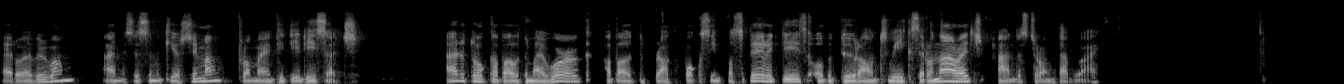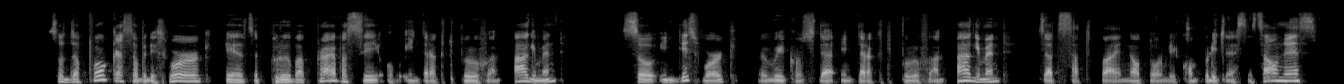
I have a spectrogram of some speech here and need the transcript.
Hello everyone, I'm Susumu Kiyoshima from NTT Research. I'll talk about my work about black box impossibilities of two rounds weak zero knowledge and strong WI. So the focus of this work is to prove a privacy of interactive proof and argument. So in this work, we consider interactive proof and argument that satisfy not only completeness and soundness,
